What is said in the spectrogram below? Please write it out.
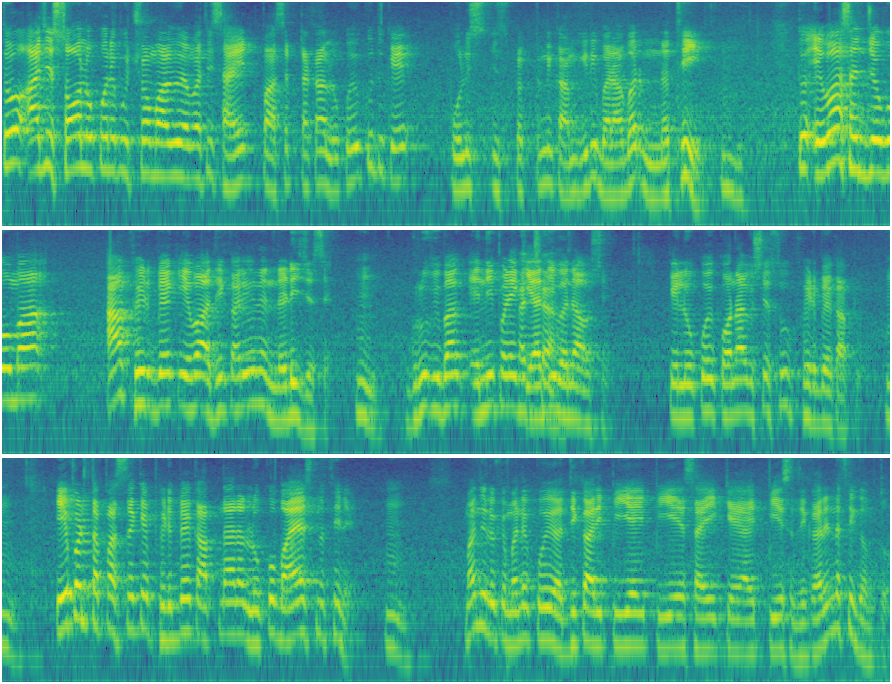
તો આજે સો લોકોને પૂછવામાં આવ્યું એમાંથી સાહીઠ પાસઠ ટકા લોકો એવું કીધું કે પોલીસ ઇન્સ્પેક્ટરની કામગીરી બરાબર નથી. તો એવા સંજોગોમાં આ ફીડબેક એવા અધિકારીઓને નડી જશે. ગૃહ વિભાગ એની પણ એક યાદી બનાવશે કે લોકોએ કોના વિશે શું ફીડબેક આપ્યું. હમ. એ પણ તપાસશે કે ફીડબેક આપનારા લોકો બાયસ નથી ને. માની લો કે મને કોઈ અધિકારી પીઆઈ પીએસઆઈ કે આઈપીએસ અધિકારી નથી ગમતો.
